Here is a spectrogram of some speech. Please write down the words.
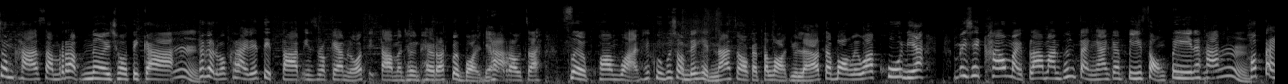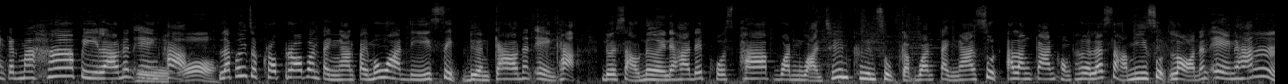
ผู้ชมคะสำหรับเนยโชติกาอืมถ้าเกิดว่าใครได้ติดตามอินสตาแกรมหรือว่าติดตามบันเทิงไทยรัฐบ่อยๆเนี่ยค่ะเราจะเสิร์ฟความหวานให้คุณผู้ชมได้เห็นหน้าจอกันตลอดอยู่แล้ว แต่บอกเลยว่าคู่เนี้ย ไม่ใช่ข้าวใหม่ปลามันเพิ่งแต่งงานกันปี 2 ปีนะคะอืมเขาแต่งกันมา 5 ปีแล้วนั่นเองค่ะโอ้และเพิ่งจะครบรอบวันแต่งงานไปเมื่อวานนี้ 10 เดือน 9 นั่นเองค่ะ โดยสาวเนยนะคะ ได้โพสต์ภาพวันหวานชื่นคืนสุขกับวันแต่งงานสุดอลังการของเธอและสามีสุดหล่อนั่นเองนะคะอืม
